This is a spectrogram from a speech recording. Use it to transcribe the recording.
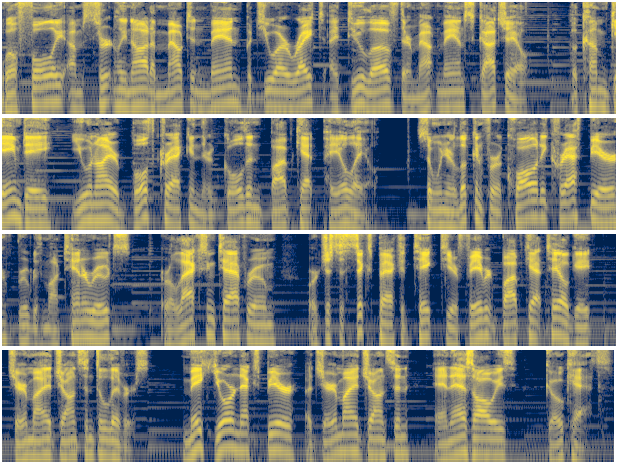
Well, Foley, I'm certainly not a mountain man, but you are right. I do love their Mountain Man Scotch Ale. But come game day, you and I are both cracking their Golden Bobcat Pale Ale. So when you're looking for a quality craft beer brewed with Montana roots, a relaxing tap room, or just a six pack to take to your favorite Bobcat tailgate, Jeremiah Johnson delivers. Make your next beer a Jeremiah Johnson, and as always, go Cats.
